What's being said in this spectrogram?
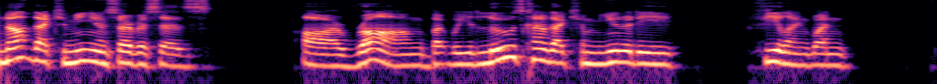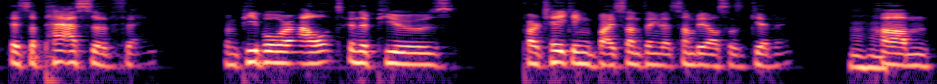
Not that communion services are wrong, but we lose kind of that community feeling when it's a passive thing. When people are out in the pews partaking by something that somebody else is giving. Um,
